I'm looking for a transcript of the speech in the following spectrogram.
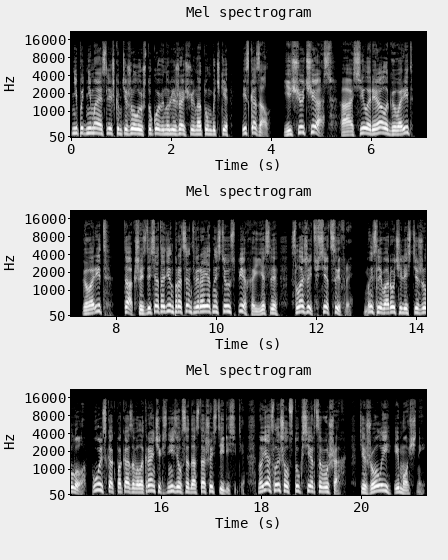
не поднимая слишком тяжелую штуковину, лежащую на тумбочке, и сказал «Еще час, а сила Реала говорит... говорит так, 61% вероятности успеха, если сложить все цифры. Мысли ворочались тяжело. Пульс, как показывал экранчик, снизился до 160. Но я слышал стук сердца в ушах. Тяжелый и мощный.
